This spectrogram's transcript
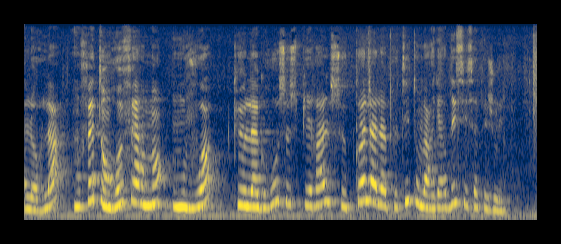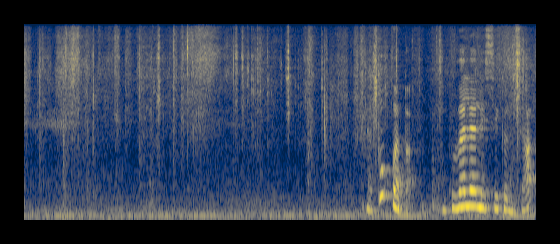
Alors là, en fait, en refermant, on voit que la grosse spirale se colle à la petite. On va regarder si ça fait joli. Ben, pourquoi pas On va la laisser comme ça.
